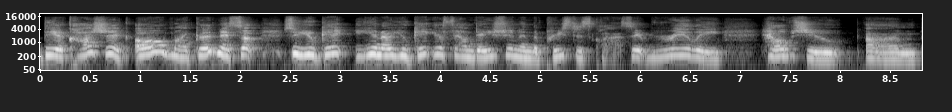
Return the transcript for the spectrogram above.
the akashic oh my goodness so so you get you know you get your foundation in the priestess class it really helps you um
